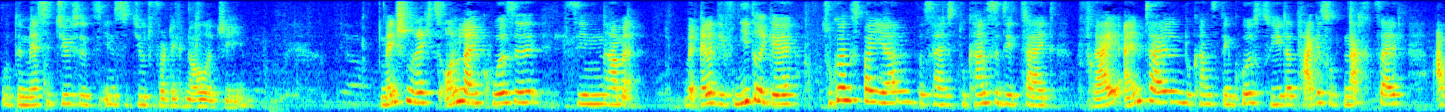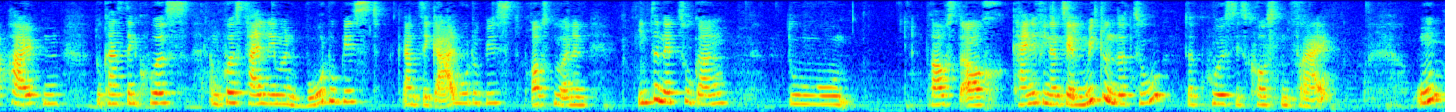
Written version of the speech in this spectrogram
und dem Massachusetts Institute for Technology. Menschenrechts-Online-Kurse haben relativ niedrige Zugangsbarrieren, das heißt, du kannst dir die Zeit frei einteilen. Du kannst den Kurs zu jeder Tages- und Nachtzeit abhalten. Du kannst den Kurs, am Kurs teilnehmen, wo du bist, ganz egal wo du bist. Brauchst nur einen Internetzugang. Du brauchst auch keine finanziellen Mittel dazu. Der Kurs ist kostenfrei. Und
